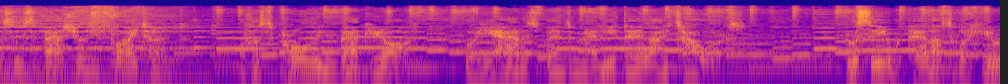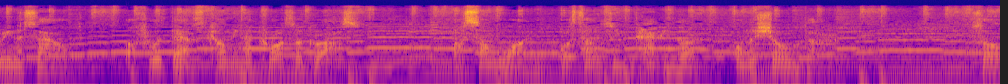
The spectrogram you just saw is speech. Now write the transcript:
Was especially frightened of a sprawling backyard where he had spent many daylight hours. Lucy would tell us of hearing a sound of footsteps coming across the grass, of someone or something tapping her on the shoulder. So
